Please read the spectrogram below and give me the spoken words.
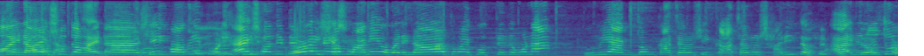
হয় না অশুদ্ধ হয় না। হ্যাঁ, সেই কবেই পড়েছি। সন্দীপ ওই দেখতে সব এসো। মানে ও বলে না তোমায় পরতে দেবো না। তুমি একদম কাঁচানো সেই কাঁচানো শাড়ি আর নতুন।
